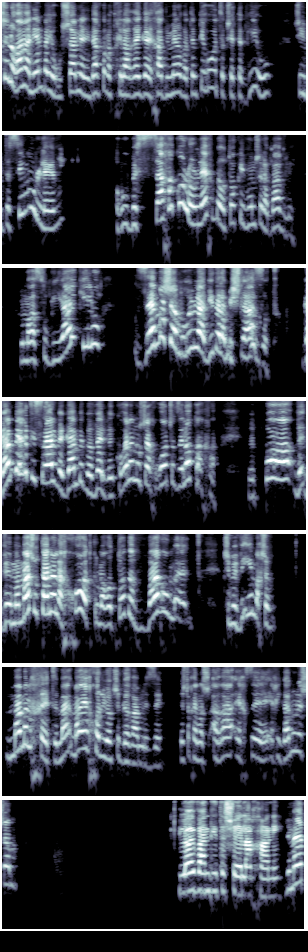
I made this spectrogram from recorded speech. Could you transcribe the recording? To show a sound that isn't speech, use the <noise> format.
שנורא מעניין בירושלמי, אני דווקא מתחילה רגע אחד ממנו ואתם תראו את זה כשתגיעו, שאם תשימו לב, הוא בסך הכל הולך באותו כיוון של הבבלי. כלומר הסוגיה היא כאילו, זה מה שאמורים להגיד על המשנה הזאת. גם בארץ ישראל וגם בבבל, וקורה לנו שאנחנו רואות שזה לא ככה. ופה, וממש אותן הלכות, כלומר אותו דבר, כשמביאים, עכשיו, מה מנחה את זה? מה, מה יכול להיות שגרם לזה? יש לכם השערה איך, זה, איך הגענו לשם? לא הבנתי את השאלה, חני. זאת אומרת,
